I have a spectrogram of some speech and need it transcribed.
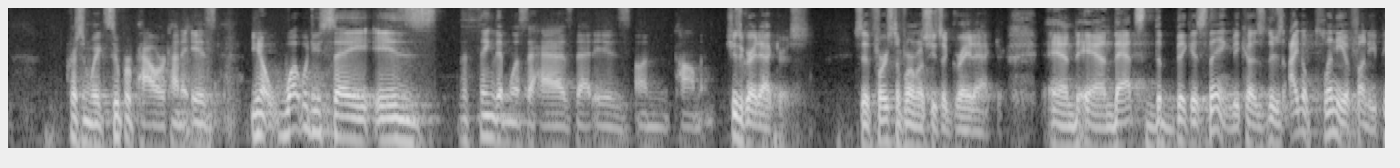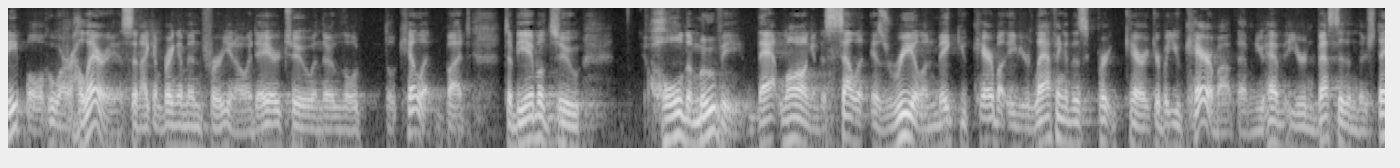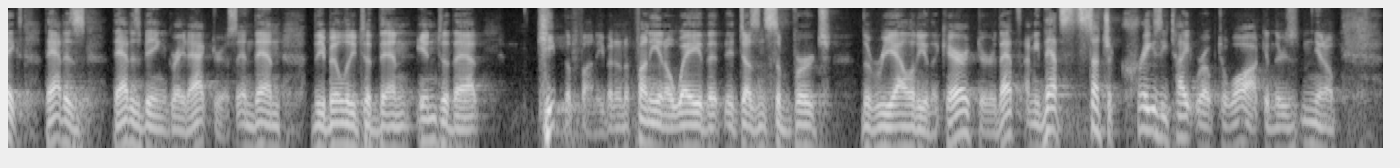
Kristen Wiig's superpower kind of is. You know, what would you say is the thing that Melissa has that is uncommon? She's a great actress. So first and foremost, she's a great actor, and and that's the biggest thing because there's I know plenty of funny people who are hilarious, and I can bring them in for you know a day or two, and they'll they'll kill it. But to be able to hold a movie that long and to sell it as real and make you care about if you're laughing at this character but you care about them you have you're invested in their stakes that is that is being a great actress and then the ability to then into that keep the funny, but in a funny in a way that it doesn't subvert the reality of the character. That's, I mean, that's such a crazy tightrope to walk. And there's, you know,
